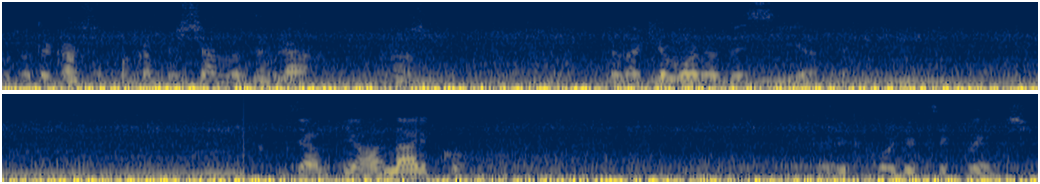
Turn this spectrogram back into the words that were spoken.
бо тут така ж поки піщана земля трошки, то так і можна досіяти. Взяв діагональку та відходять ці клинчики.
